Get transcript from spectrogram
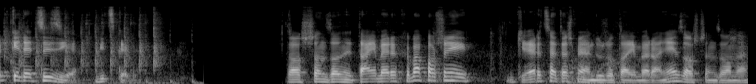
Szybkie decyzje. Witzked. Zaoszczędzony timer. Chyba w poprzedniej gierce też miałem dużo timera, nie? Zaoszczędzone.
